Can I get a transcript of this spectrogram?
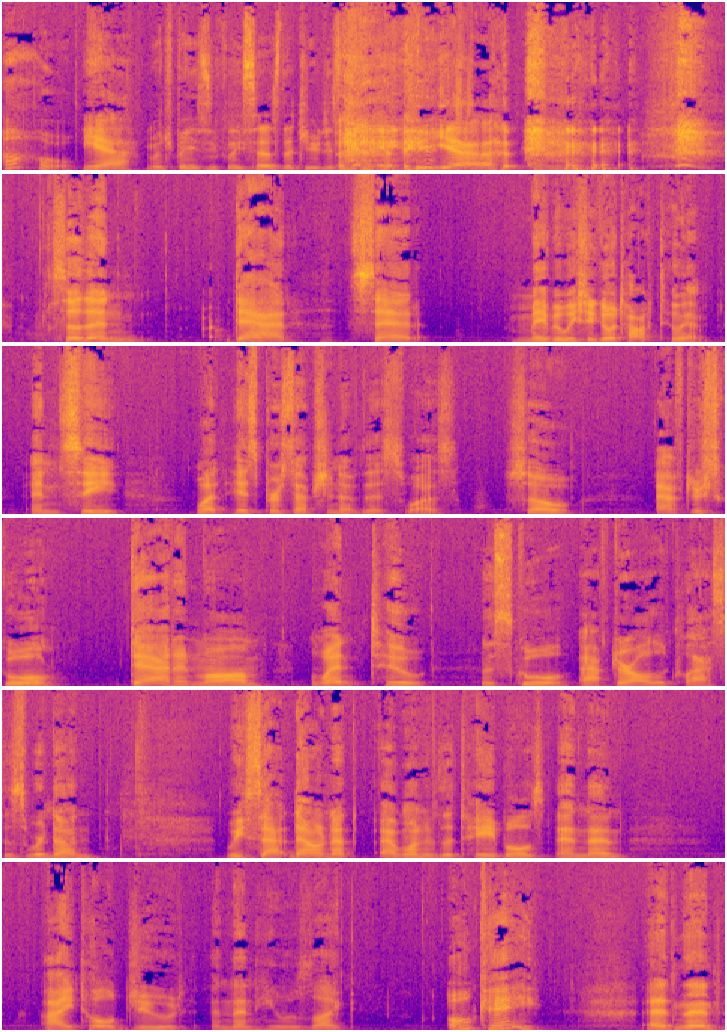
Oh. Yeah. Which basically says that Jude is gay. yeah. so then dad said maybe we should go talk to him and see what his perception of this was. So after school, dad and mom went to the school after all the classes were done. We sat down at, at one of the tables and then I told Jude and then he was like, okay. And then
